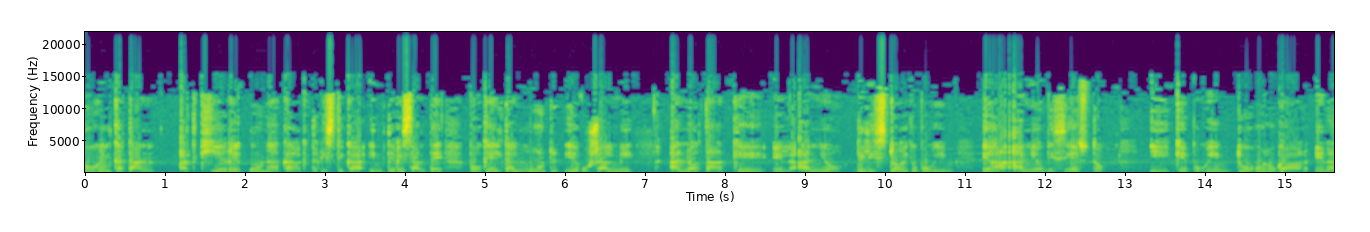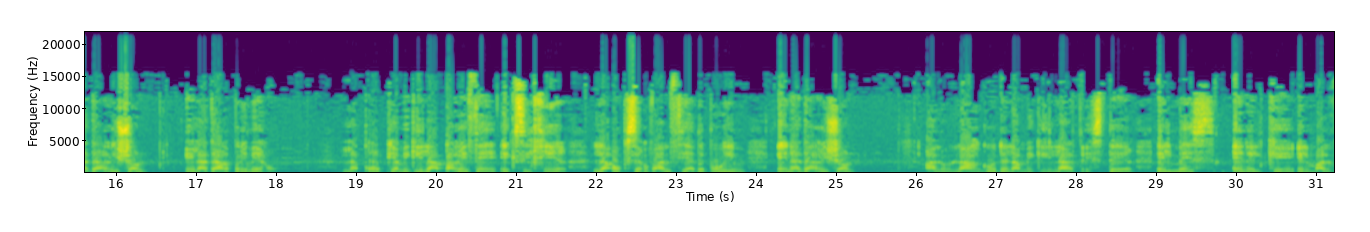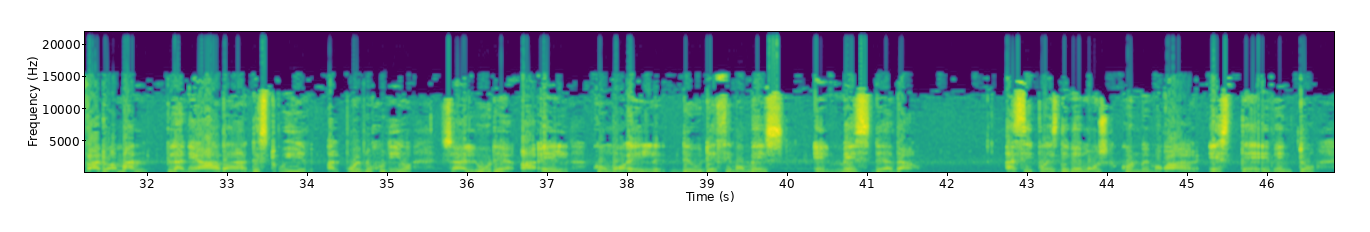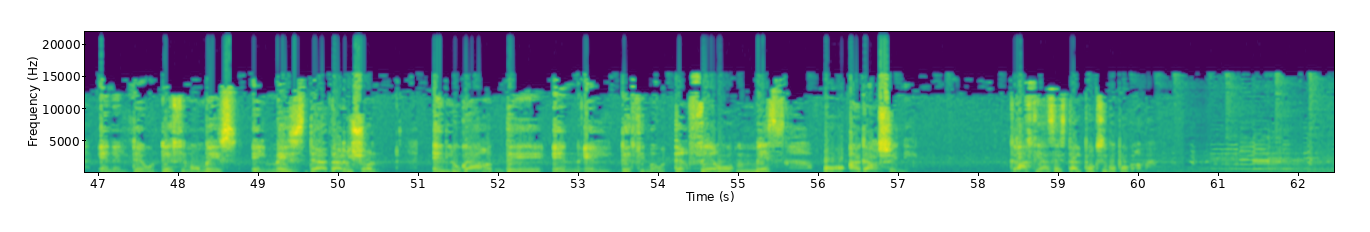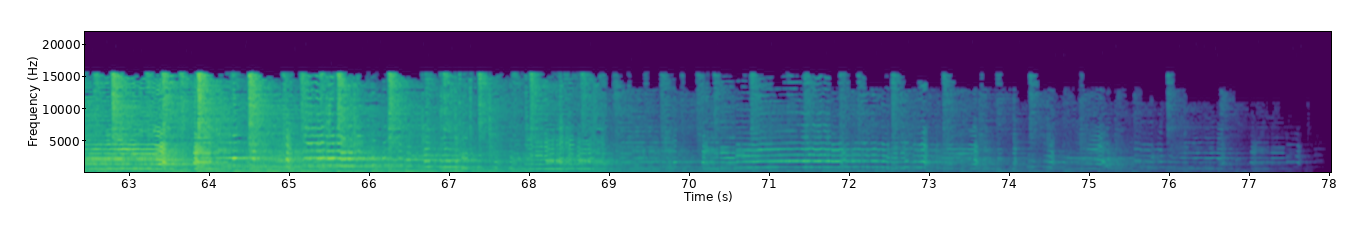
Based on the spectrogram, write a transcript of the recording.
Purim Katán adquiere una característica interesante porque el Talmud Yerushalmi anota que el año del histórico Purim era año bisiesto y que Purim tuvo lugar en Adar Rishon, el Adar primero. La propia Megillah parece exigir la observancia de Purim en Adar Rishon. A lo largo de la Megillat Esther, el mes en el que el malvado Amán planeaba destruir al pueblo judío, salude a él como el deudécimo mes, el mes de Adar. Así pues debemos conmemorar este evento en el deudécimo mes, el mes de Adar Rishon, en lugar de en el decimotercero mes o Adar Sheni. Gracias, hasta el próximo programa.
